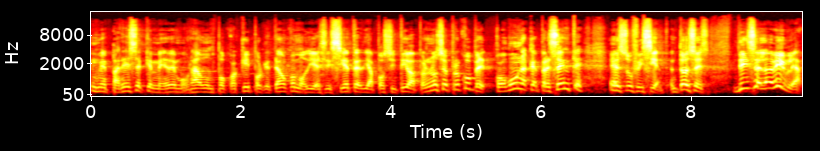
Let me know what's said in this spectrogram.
me, parece que me he demorado un poco aquí porque tengo como 17 diapositivas, pero no se preocupe, con una que presente es suficiente. Entonces, dice la Biblia,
